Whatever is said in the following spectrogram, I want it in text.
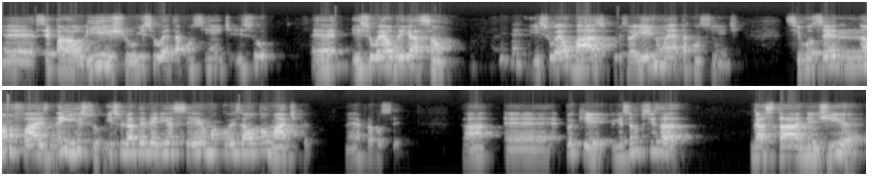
é, separar o lixo, isso é estar consciente, isso é, isso é obrigação. Isso é o básico, isso aí não é estar consciente. Se você não faz nem isso, isso já deveria ser uma coisa automática, né, para você. Tá? É, por quê? Porque você não precisa gastar energia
